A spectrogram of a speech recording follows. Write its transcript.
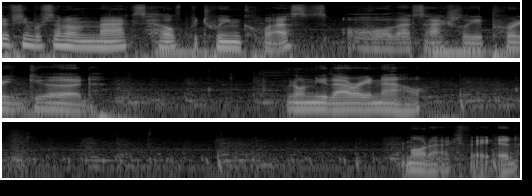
15% of max health between quests. Oh, that's actually pretty good. We don't need that right now. Remote activated.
